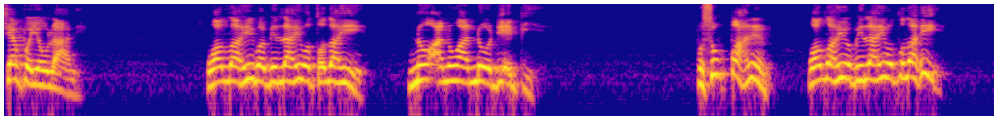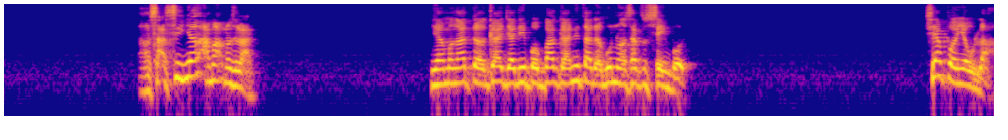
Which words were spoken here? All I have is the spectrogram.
Siapa yang ular ni? Wallahi wa billahi wa tallahi. No Anwar, no DAP. Bersumpah ni. Wallahi wa billahi wa tallahi. Ha, saksinya Ahmad Mazlan yang mengatakan jadi pembangkang ni tak ada guna satu sen pun. Siapa yang ulah?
